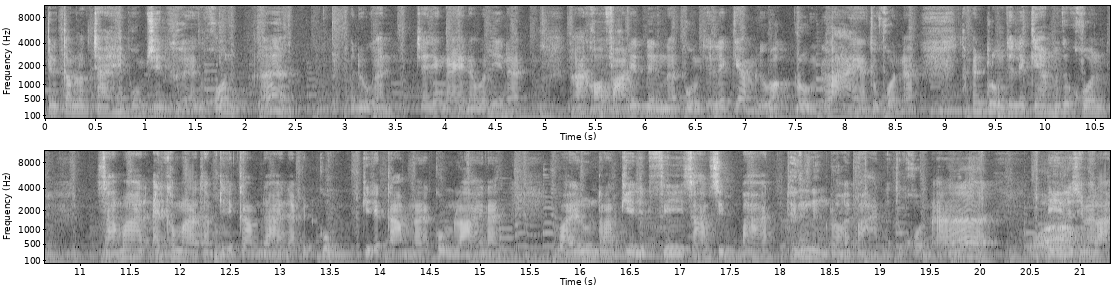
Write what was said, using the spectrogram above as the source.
เป็นกำลังใจให้ผมเช่นเคยนะทุกคนอ่ามาดูกันจะยังไงนะวันนี้นะ อะขอฝากนิดนึงนะกลุ่มเทเลแกรมหรือว่ากลุ่มไลน์นะทุกคนนะถ้าเป็นกลุ่มเทเลแกรมทุกคนสามารถแอดเข้ามาทำกิจกรรมได้นะเป็นกลุ่มกิจกรรมนะกลุ่มไลน์นะไว้รุ่นรับเครดิตฟรี 30 บาทถึง 100 บาทนะทุกคนอ่า ดีเลยใช่ไหมล่ะ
